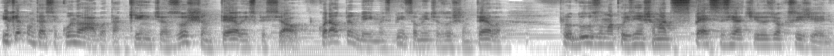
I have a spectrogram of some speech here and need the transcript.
E o que acontece é que quando a água está quente, a zooxantela em especial, coral também, mas principalmente a zooxantela, produz uma coisinha chamada espécies reativas de oxigênio.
